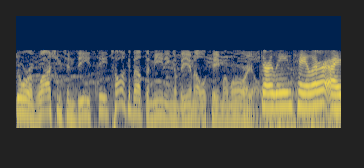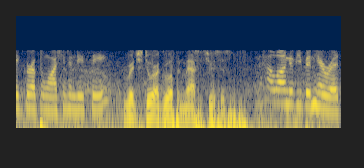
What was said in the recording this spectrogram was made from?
Dorr of Washington, D.C. talk about the meaning of the MLK Memorial. Darlene Taylor, I grew up in Washington, D.C. Rich Dorr, I grew up in Massachusetts. And how long have you been here, Rich?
